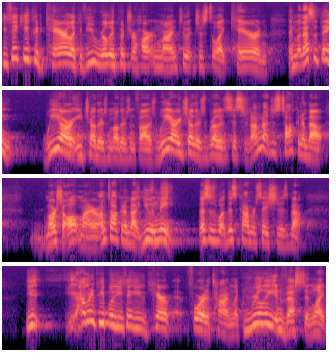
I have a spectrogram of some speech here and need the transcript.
You think you could care, like if you really put your heart and mind to it, just to like care? And, and that's the thing. We are each other's mothers and fathers. We are each other's brothers and sisters. I'm not just talking about Marsha Altmeyer. I'm talking about you and me. This is what this conversation is about. You, how many people do you think you care for at a time? Like really invest in? Like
